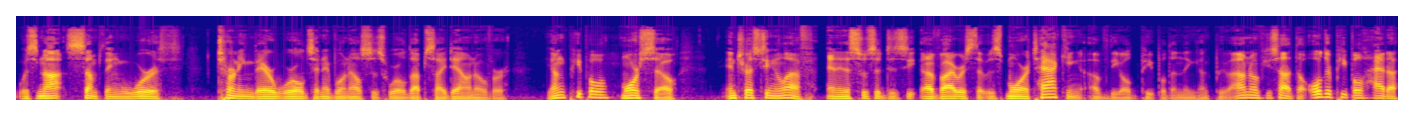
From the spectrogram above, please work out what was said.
was not something worth turning their worlds and everyone else's world upside down over. Young people, more so. Interesting enough, and this was a, disease, a virus that was more attacking of the old people than the young people. I don't know if you saw it. The older people had a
